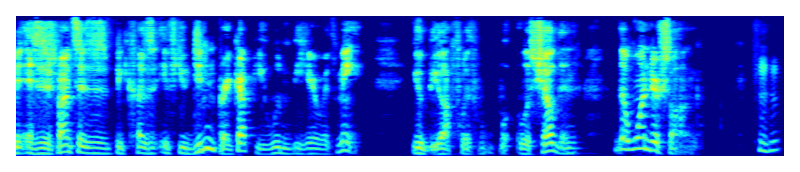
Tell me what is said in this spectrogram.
his response is, is because if you didn't break up, you wouldn't be here with me. You'd be off with with Sheldon, the Wonderschlong.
